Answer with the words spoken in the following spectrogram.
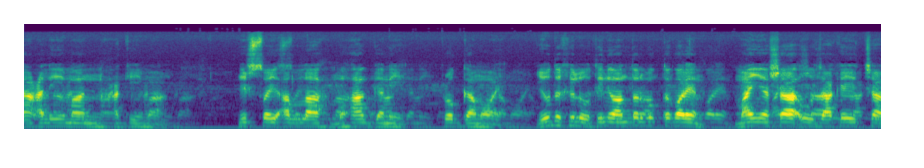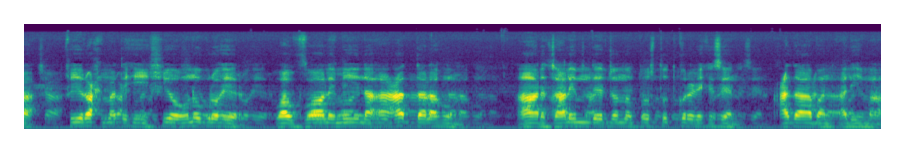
আলিমান হাকিমা। নিশ্চয়ই আল্লাহ মহাজ্ঞানী, প্রজ্ঞাময়। ইউদখিলু তিনি অন্তর্ভুক্ত করেন মাইয়াশা ও যাকে ইচ্ছা, ফি রহমাতিহি সিও অনুগ্রহের আদালাহুম আর জালিমদের জন্য প্রস্তুত করে রেখেছেন আদাবান আলিমা,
